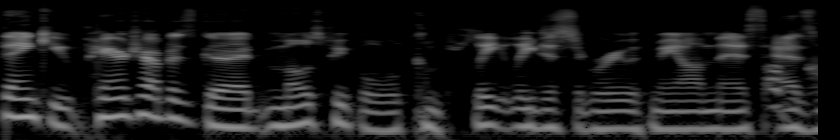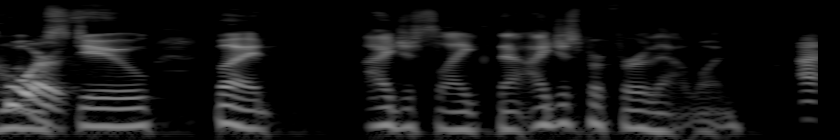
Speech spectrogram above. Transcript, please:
Thank you. Parent Trap is good. Most people will completely disagree with me on this, Of as course. most do, but I just like that. I just prefer that one. I,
